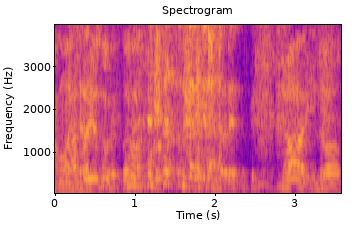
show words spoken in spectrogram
Amarás a Dios sobre todas las cosas. Sobre todo. No, y no,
